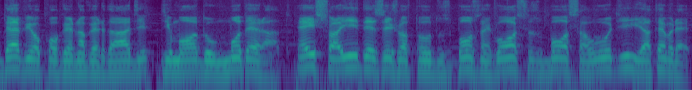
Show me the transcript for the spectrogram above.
devem ocorrer, na verdade, de modo moderado. É isso aí, desejo a todos bons negócios, boa saúde e até breve.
